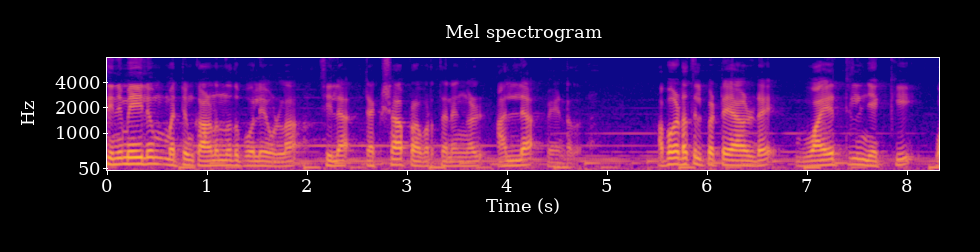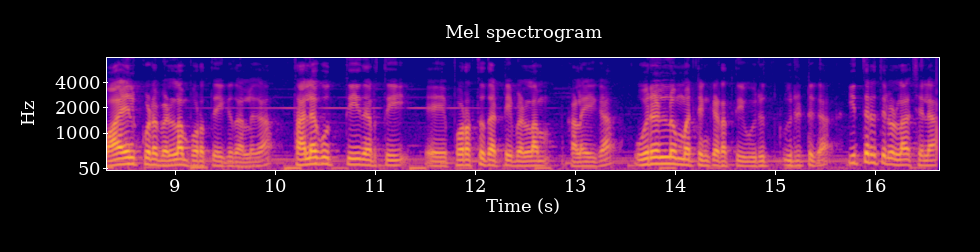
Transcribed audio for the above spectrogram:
സിനിമയിലും മറ്റും കാണുന്നത് പോലെയുള്ള ചില രക്ഷാപ്രവർത്തനങ്ങൾ അല്ല വേണ്ടത്. അപകടത്തിൽപ്പെട്ടയാളുടെ വയറ്റിൽ ഞെക്കി വായിൽ കൂടെ വെള്ളം പുറത്തേക്ക് തള്ളുക തലകുത്തി നിർത്തി പുറത്ത് തട്ടി വെള്ളം കളയുക ഉരളിലും മറ്റും കിടത്തി ഉരു ഉരുട്ടുക ഇത്തരത്തിലുള്ള ചില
